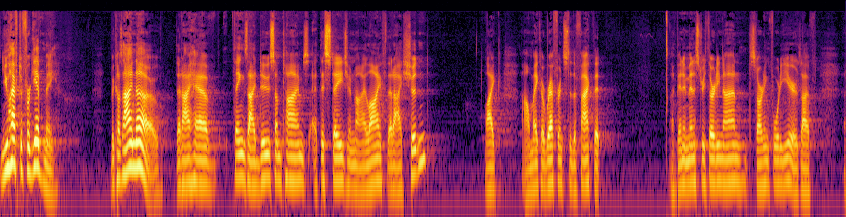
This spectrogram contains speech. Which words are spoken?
You have to forgive me because I know that I have things I do sometimes at this stage in my life that I shouldn't. Like, I'll make a reference to the fact that I've been in ministry 39, starting 40 years. I've uh,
